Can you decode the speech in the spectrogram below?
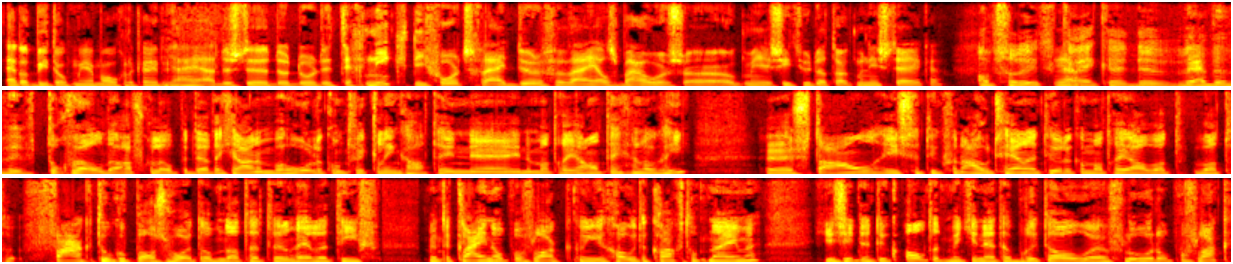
En dat biedt ook meer mogelijkheden. Ja, ja dus de, door de techniek die voortschrijdt, durven wij als bouwers uh, ook meer. Ziet u dat ook, meneer Sterken? Absoluut. Ja? Kijk, eh, de, we hebben toch wel de afgelopen 30 jaar een behoorlijke ontwikkeling gehad in, uh, in de materiaaltechnologie. Uh, staal is natuurlijk van oudsher natuurlijk een materiaal wat, wat vaak toegepast wordt, omdat het een relatief met een klein oppervlak kun je grote kracht opnemen. Je zit natuurlijk altijd met je netto bruto uh, vloeroppervlak.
